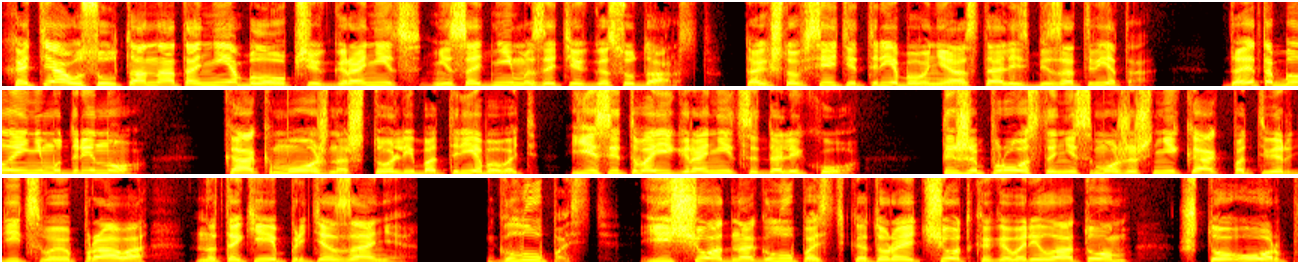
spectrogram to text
Хотя у султаната не было общих границ ни с одним из этих государств. Так что все эти требования остались без ответа. Да это было и не мудрено. Как можно что-либо требовать, если твои границы далеко? Ты же просто не сможешь никак подтвердить свое право на такие притязания. Глупость. Еще одна глупость, которая четко говорила о том, что Орб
